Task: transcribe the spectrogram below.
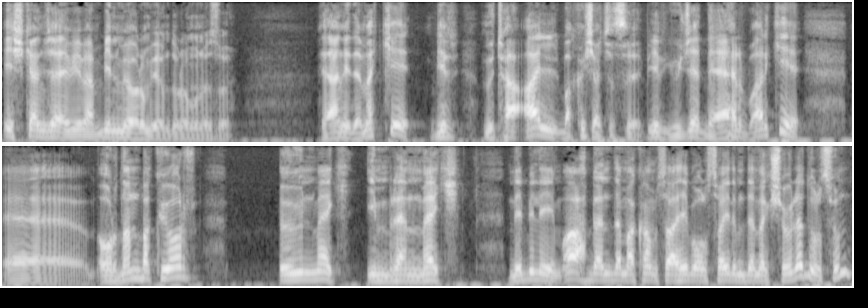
işkence evi ben bilmiyorum diyorum durumunuzu. Yani demek ki bir müteal bakış açısı, bir yüce değer var ki e, oradan bakıyor, övünmek, imrenmek, ne bileyim ah ben de makam sahibi olsaydım demek şöyle dursun.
